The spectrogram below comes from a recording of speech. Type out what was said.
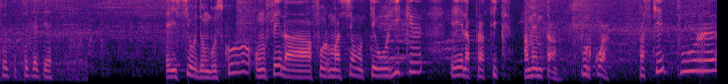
toutes les pièces. Et ici au Don Bosco, on fait la formation théorique et la pratique en même temps. Pourquoi? Parce que pour euh,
